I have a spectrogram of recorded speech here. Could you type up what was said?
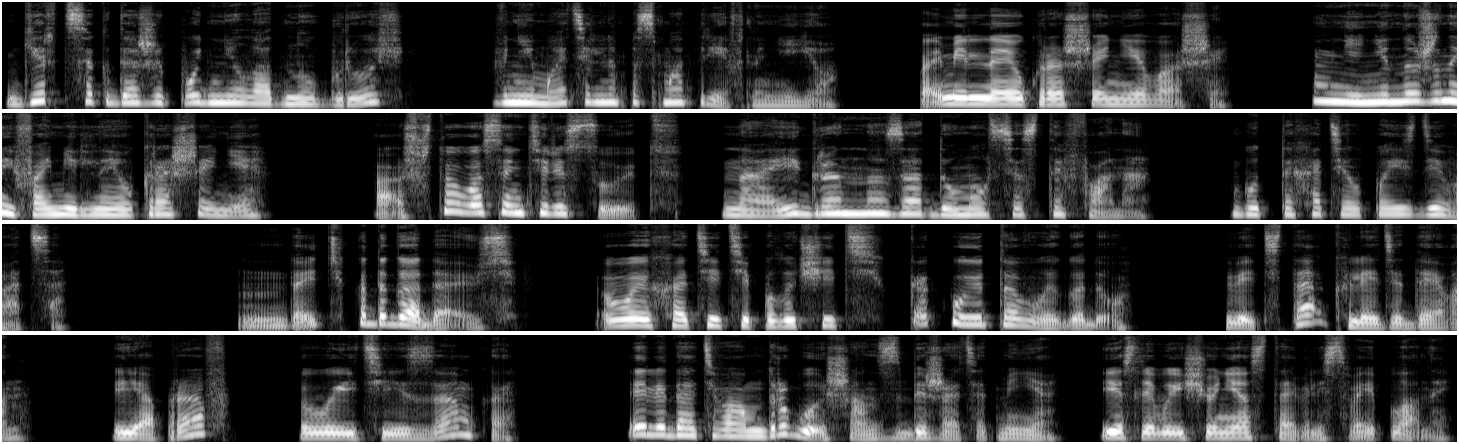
Герцог даже поднял одну бровь, внимательно посмотрев на нее. «Фамильные украшения ваши». «Мне не нужны фамильные украшения». «А что вас интересует?» Наигранно задумался Стефана, будто хотел поиздеваться. «Дайте-ка догадаюсь. Вы хотите получить какую-то выгоду. Ведь так, леди Деван? Я прав? Выйти из замка? Или дать вам другой шанс сбежать от меня, если вы еще не оставили свои планы?»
